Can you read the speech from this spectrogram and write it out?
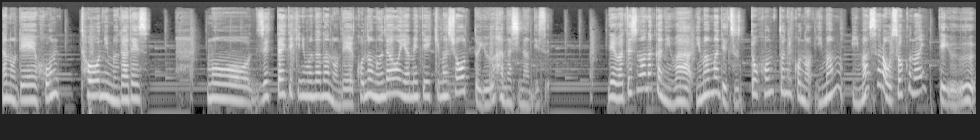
なので本当に無駄です。もう絶対的に無駄なのでこの無駄をやめていきましょうという話なんです。で私の中には今までずっと本当にこの今今更遅くないっていう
